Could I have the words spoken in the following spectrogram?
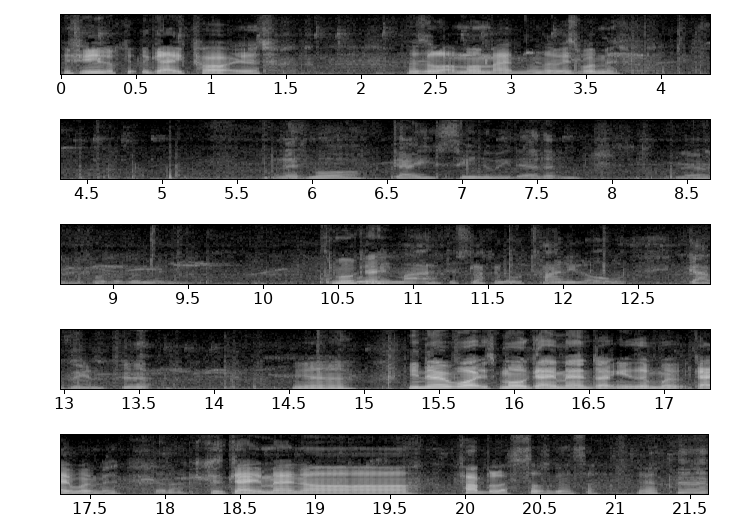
if you look at the gay pride, there's a lot more men than there is women. And there's more gay scenery there than there for the women. It's more women gay. might have just like a little tiny little gathering. Yeah. You know why it's more gay men, don't you, than wo- gay women? Dunno. Because gay men are fabulous. I was going to say. Yeah.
